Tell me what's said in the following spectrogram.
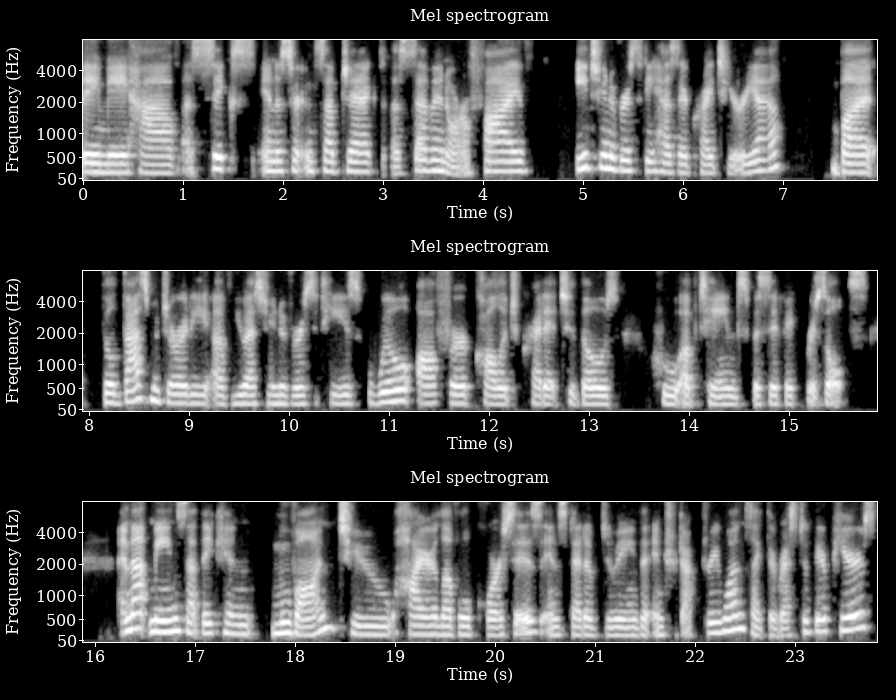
they may have a six in a certain subject, a seven or a five. Each university has their criteria, but the vast majority of US universities will offer college credit to those who obtain specific results. And that means that they can move on to higher level courses instead of doing the introductory ones like the rest of their peers.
